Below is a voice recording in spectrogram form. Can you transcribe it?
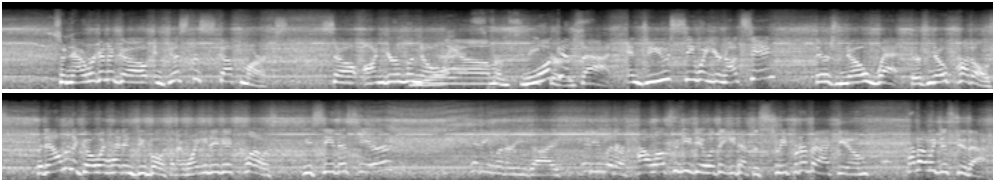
So now we're gonna go and just the scuff marks. So on your linoleum, from look at that. And do you see what you're not seeing? There's no wet, there's no puddles. But now I'm gonna go ahead and do both, and I want you to get close. You see this here? Kitty litter, you guys, kitty litter. How else would you deal with it? You'd have to sweep it or vacuum. How about we just do that?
